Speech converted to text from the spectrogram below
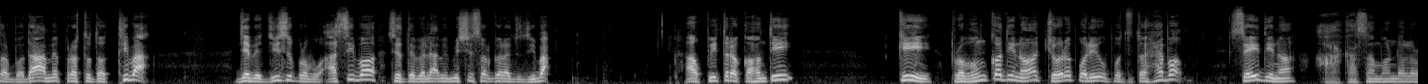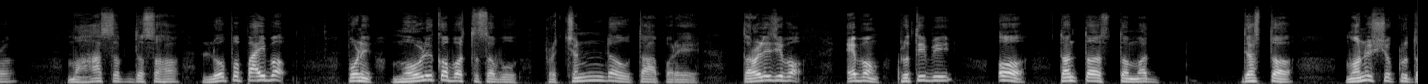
ସର୍ବଦା ଆମେ ପ୍ରସ୍ତୁତ ଥିବା ଯେବେ ଯୀଶୁ ପ୍ରଭୁ ଆସିବ ସେତେବେଳେ ଆମେ ମିଶି ସ୍ୱର୍ଗରାଜ ଯିବା। ଆଉ ପିତର କହନ୍ତି କି ପ୍ରଭୁଙ୍କ ଦିନ ଚୋର ପରି ଉପସ୍ଥିତ ହେବ। ସେହିଦିନ ଆକାଶ ମଣ୍ଡଳର ମହାଶବ୍ଦ ସହ ଲୋପ ପାଇବ। ପୁଣି ମୌଳିକ ବସ୍ତୁ ସବୁ ପ୍ରଚଣ୍ଡ ଉତ୍ତାପରେ ତରଳିଯିବ ଏବଂ ପୃଥିବୀ ଓ ତନ୍ତସ୍ତ ମଧ୍ୟସ୍ଥ ମନୁଷ୍ୟକୃତ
